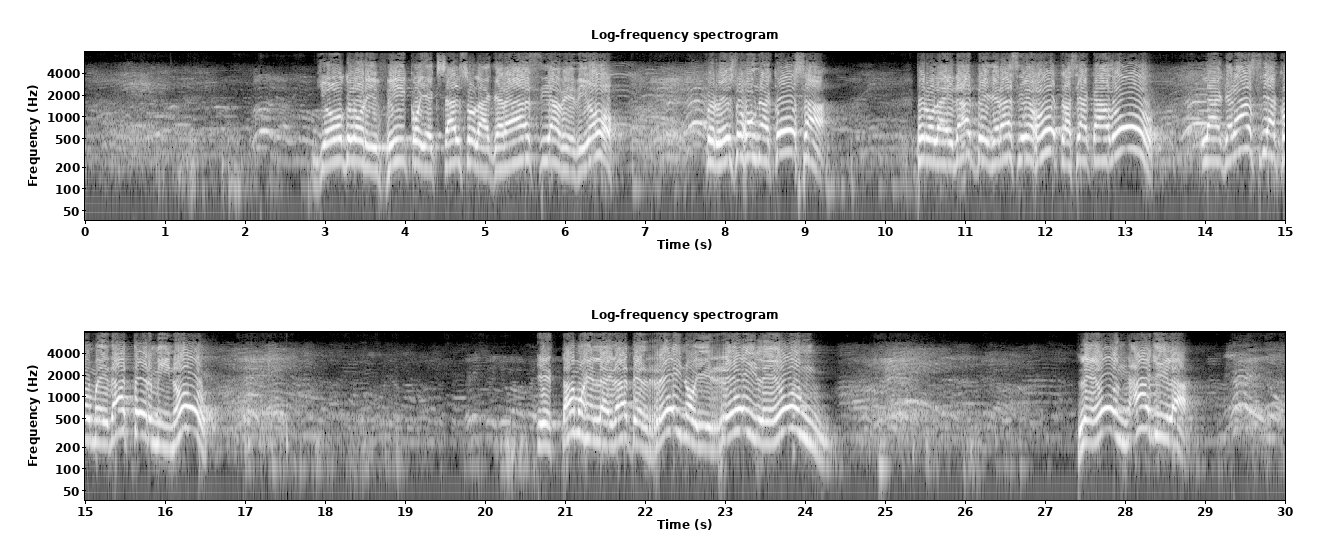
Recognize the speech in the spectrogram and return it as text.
Yo glorifico y exalzo la gracia de Dios. Pero eso es una cosa. Pero la edad de gracia es otra, se acabó. La gracia como edad terminó. Y estamos en la edad del reino y rey león. León, águila.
